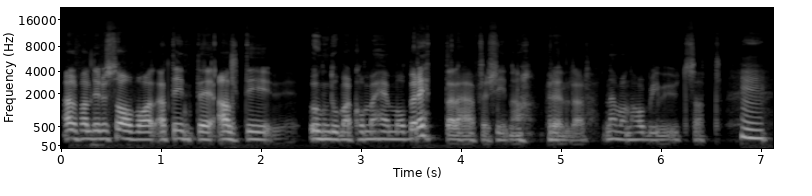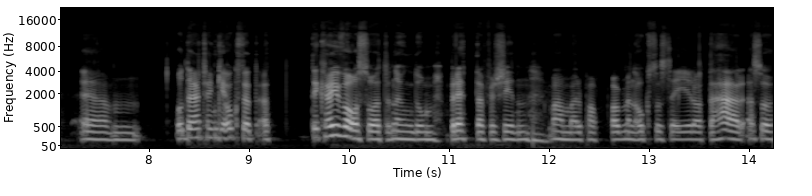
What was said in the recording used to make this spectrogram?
alla fall det du sa var att det inte alltid ungdomar kommer hem och berättar det här för sina föräldrar när man har blivit utsatt. Mm. Ehm, och där tänker jag också att, att det kan ju vara så att en ungdom berättar för sin Mm. mamma eller pappa men också säger att det här, alltså,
